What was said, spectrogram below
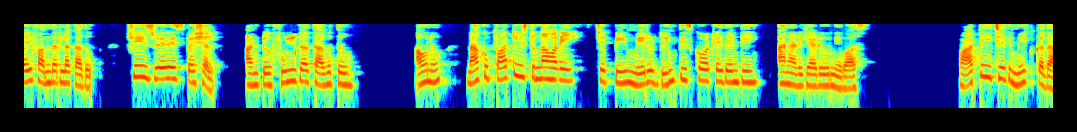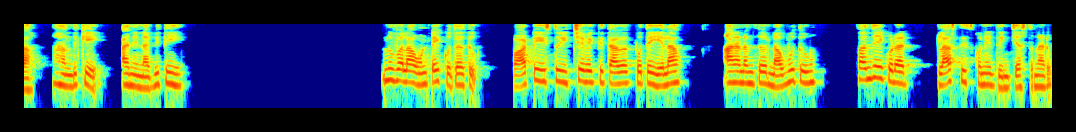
వైఫ్ అందరిలా కాదు. షీఈ్ వెరీ స్పెషల్ అంటూ ఫుల్గా తాగుతూ అవును నాకు పార్టీ ఇస్తున్నావని చెప్పి మీరు డ్రింక్ తీసుకోవట్లేదేంటి? అని అడిగాడు నివాస్. పార్టీ ఇచ్చేది మీకు కదా అందుకే అని నవ్వితే. నువ్వలా ఉంటే కుదరదు పార్టీ ఇస్తూ ఇచ్చే వ్యక్తి తాగకపోతే ఎలా? అనడంతో నవ్వుతూ సంజయ్ కూడా గ్లాస్ తీసుకుని డ్రింక్ చేస్తున్నాడు.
